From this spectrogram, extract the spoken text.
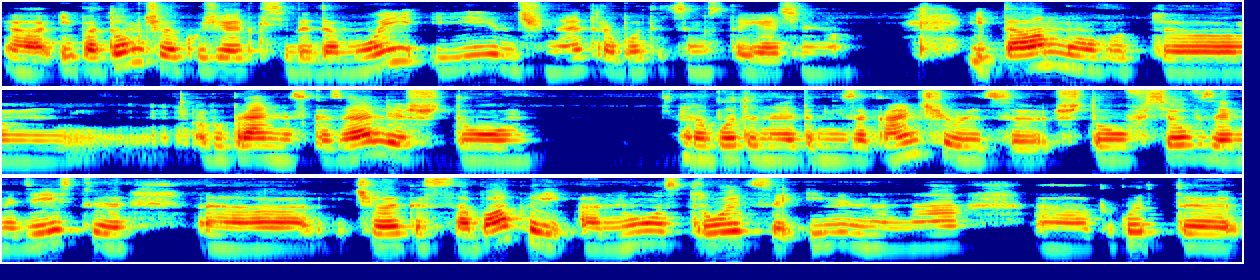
А, и потом человек уезжает к себе домой и начинает работать самостоятельно. И там вот эм, вы правильно сказали, что работа на этом не заканчивается, что все взаимодействие э, человека с собакой, оно строится именно на э, какой-то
